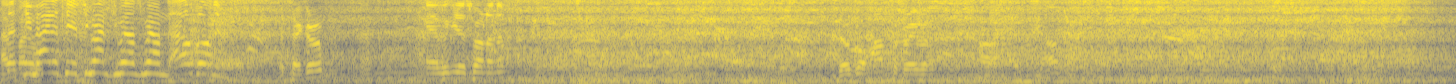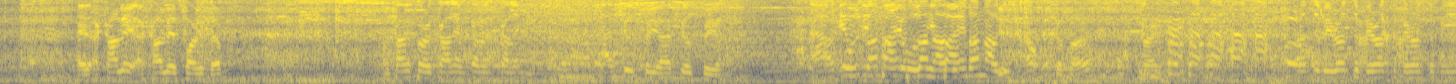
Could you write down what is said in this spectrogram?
Let's see behind, let's see behind, see behind, see behind. Elbow on him. Attack him. Yeah, we can just run on him. Don't go half the Draven. Hey, Akali, Akali is fucking them. I'm coming for Kali, I'm coming for Kali. I have shield for you, I have shield for you. I'll ulti stun, I'll stun, ulti I'll five. stun, I'll do oh. Fire. Run to me, run to me, run to me, run to me.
